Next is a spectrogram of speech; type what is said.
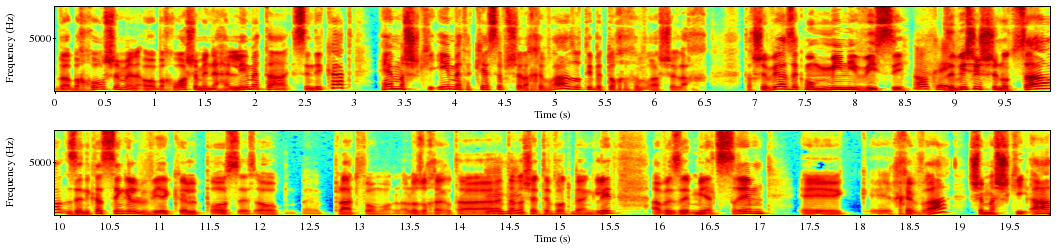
והבחור שמנ... או הבחורה שמנהלים את הסינדיקט, הם משקיעים את הכסף של החברה הזאת בתוך החברה שלך. תחשבי על זה כמו מיני VC. אוקיי. זה VC שנוצר, זה נקרא single vehicle process או פלטפורם, או לא זוכר את, ה... את. הראשי תיבות באנגלית, אבל זה מייצרים אה, אה, חברה שמשקיעה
